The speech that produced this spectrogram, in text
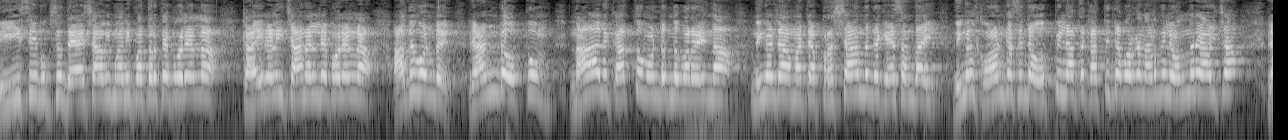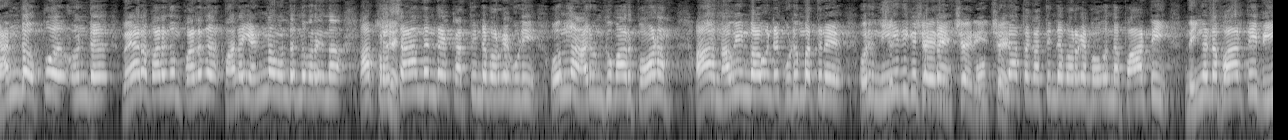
ഡി സി ബുക്സ് ദേശാഭിമാനി പത്രത്തെ പോലെയല്ല കൈരളി ചാനലിനെ പോലെയല്ല. അതുകൊണ്ട് രണ്ട് ഒപ്പും നാല് കത്തും ഉണ്ടെന്ന് പറയുന്ന നിങ്ങളുടെ മറ്റേ പ്രശാന്തിന്റെ കേസ് എന്തായി? നിങ്ങൾ കോൺഗ്രസിന്റെ ഒപ്പില്ലാത്ത കത്തിന്റെ പുറകെ നടന്നില്ല ഒന്നര ആഴ്ച? രണ്ട് ഒപ്പ് ഉണ്ട് വേറെ പലതും പലത് പല എണ്ണം ഉണ്ടെന്ന് പറയുന്ന ആ പ്രശാന്തന്റെ കത്തിന്റെ പുറകെ കൂടി ഒന്ന് അരുൺകുമാർ പോണം. ആ നവീൻ ബാബുവിന്റെ കുടുംബത്തിന് ഒരു നീതി കിട്ടട്ടെ. ഒപ്പില്ലാത്ത കത്തിന്റെ പുറകെ പോകുന്ന പാർട്ടി നിങ്ങളുടെ പാർട്ടി ബി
